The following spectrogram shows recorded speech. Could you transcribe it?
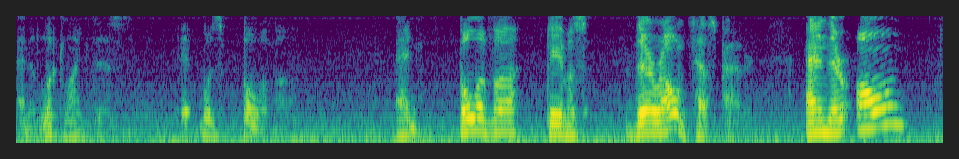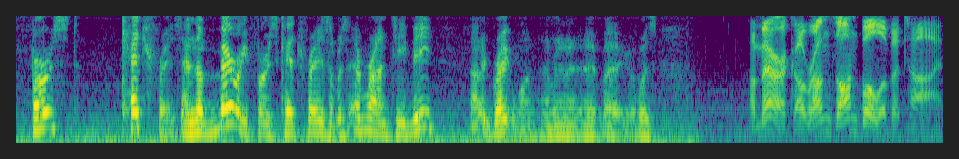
and it looked like this. It was Bulova. And Bulova gave us their own test pattern and their own first catchphrase. And the very first catchphrase that was ever on TV, not a great one. I mean, it, it was America runs on Bulova time.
